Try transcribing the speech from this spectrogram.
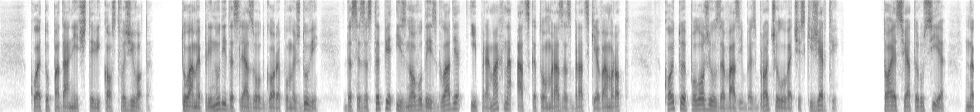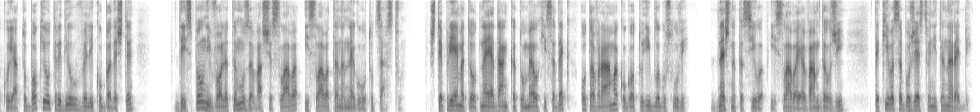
което падани ще ви коства живота. Това ме принуди да сляза отгоре помежду ви, да се застъпя изново да изгладя и премахна адската омраза с братския вам род, който е положил за вази безброй човечески жертви. Той е свята Русия, на която Бог е отредил велико бъдеще, да изпълни волята му за ваша слава и славата на Неговото царство. Ще приемете от нея дан като Мелхи Садек от Авраама, когато и благослови. Днешната сила и слава я вам дължи, такива са божествените наредби.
